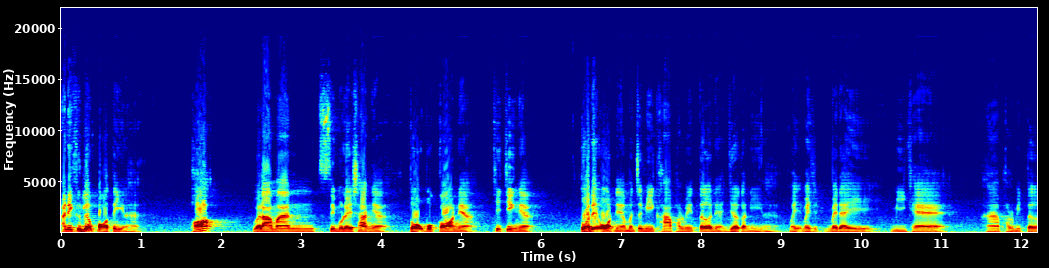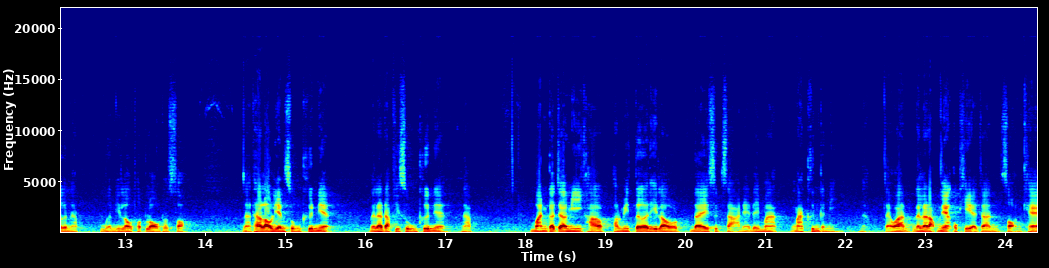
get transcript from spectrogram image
อันนี้คือเรื่องปกตินะฮะ เพราะเวลามัน simulation เนี่ย ตัวอุปกรณ์เนี่ย ที่จริงเนี่ย ตัวไดโอดเนี่ยมันจะมีค่าพารามิเตอร์เนี่ยเยอะกว่านี้นะฮะ ไม่ไม่ไม่ได้มีแค่ 5 พารามิเตอร์นะครับ เหมือนที่เราทดลองทดสอบ นะถ้าเราเรียนสูงขึ้นเนี่ยในระดับที่สูงขึ้นเนี่ยนะครับมันก็จะมีค่าพารามิเตอร์ที่เราได้ศึกษาเนี่ยได้มากมากขึ้นกันนี้นะแต่ว่าในระดับเนี้ยโอเคอาจารย์สอนแค่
